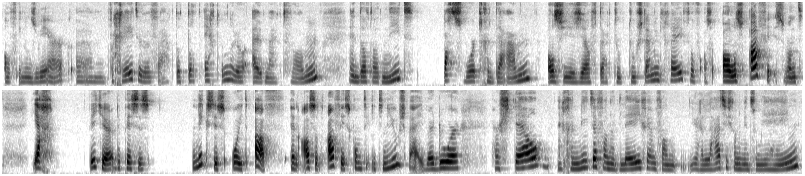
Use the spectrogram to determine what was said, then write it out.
of in ons werk um, vergeten we vaak dat dat echt onderdeel uitmaakt van. En dat dat niet pas wordt gedaan als je jezelf daartoe toestemming geeft of als alles af is. Want ja, weet je, de pest is, niks is ooit af. En als het af is, komt er iets nieuws bij, waardoor herstel en genieten van het leven en van je relaties, van de mensen om je heen,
